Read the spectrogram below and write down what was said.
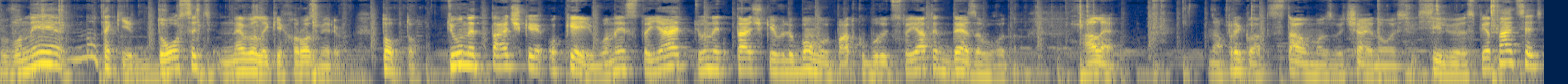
вони ну такі досить невеликих розмірів. Тобто, тюнет тачки, окей, вони стоять, тюнет тачки в будь-якому випадку будуть стояти де завгодно. Але, наприклад, ставимо, звичайно, ось Silvio S15.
